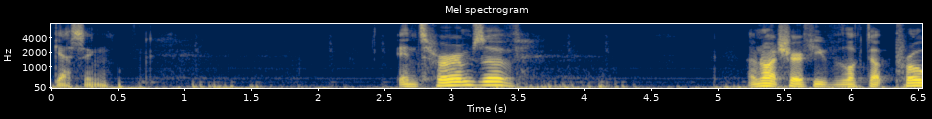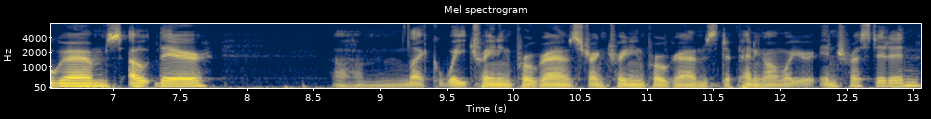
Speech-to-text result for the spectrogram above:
guessing in terms of I'm not sure if you've looked up programs out there, um, like weight training programs, strength training programs, depending on what you're interested in.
